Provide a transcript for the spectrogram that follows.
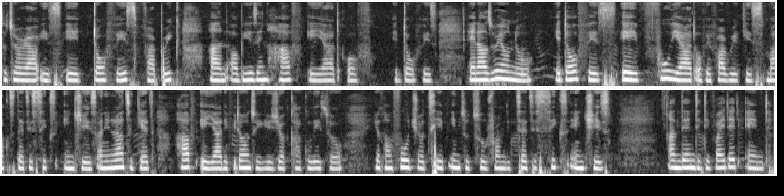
tutorial is a doll face fabric and I'll be using half a yard of a doll face. And as we all know a doll face a full yard of a fabric is marked 36 inches. And in order to get half a yard if you don't want to use your calculator you can fold your tape into two from the 36 inches and then the divided end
